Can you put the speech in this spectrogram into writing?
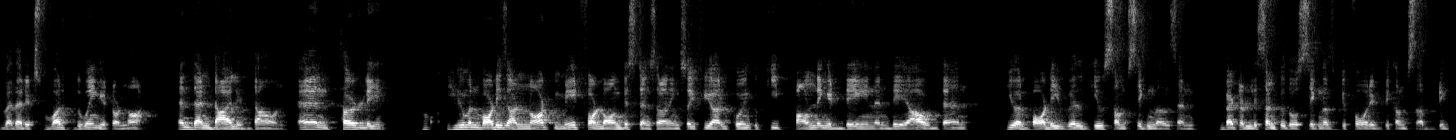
whether it's worth doing it or not, and then dial it down. And thirdly, human bodies are not made for long distance running. So if you are going to keep pounding it day in and day out, then your body will give some signals and better listen to those signals before it becomes a big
